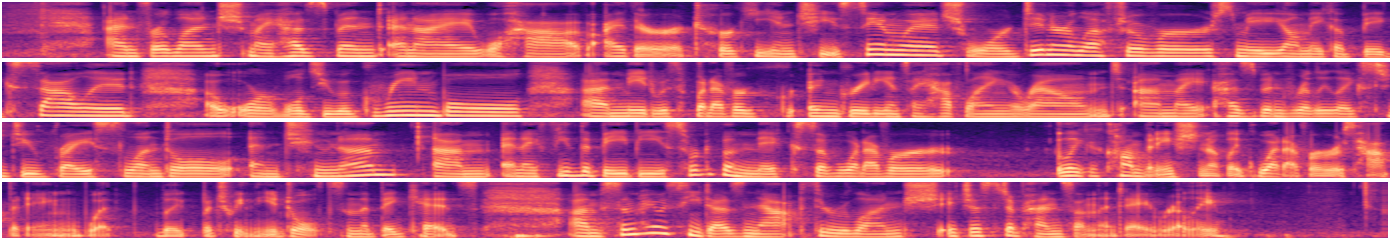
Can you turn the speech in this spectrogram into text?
And for lunch, my husband and I will have either a turkey and cheese sandwich or dinner leftovers. Maybe I'll make a big salad uh, or we'll do a green bowl uh, made with whatever gr- ingredients I have lying around. Um, my husband really likes to do rice, lentil, and tuna. Um, and I feed the baby sort of a mix of whatever like a combination of like whatever is happening with like between the adults and the big kids. Um, sometimes he does nap through lunch. It just depends on the day, really.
